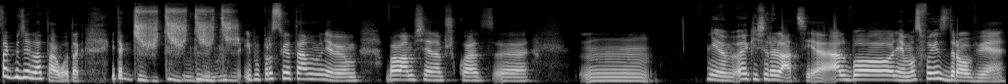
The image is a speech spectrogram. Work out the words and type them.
tak będzie latało, tak. I tak drz, drz, drz, drz. I po prostu ja tam, nie wiem, bałam się na przykład... E, mm, nie wiem, o jakieś relacje, albo nie wiem, o swoje zdrowie,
